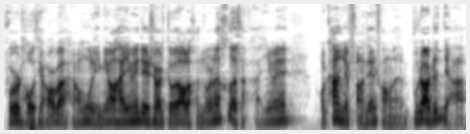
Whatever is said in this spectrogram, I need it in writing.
不是头条吧，然后穆里尼奥还因为这事儿得到了很多人的喝彩。因为我看这坊间传闻，不知道真假，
